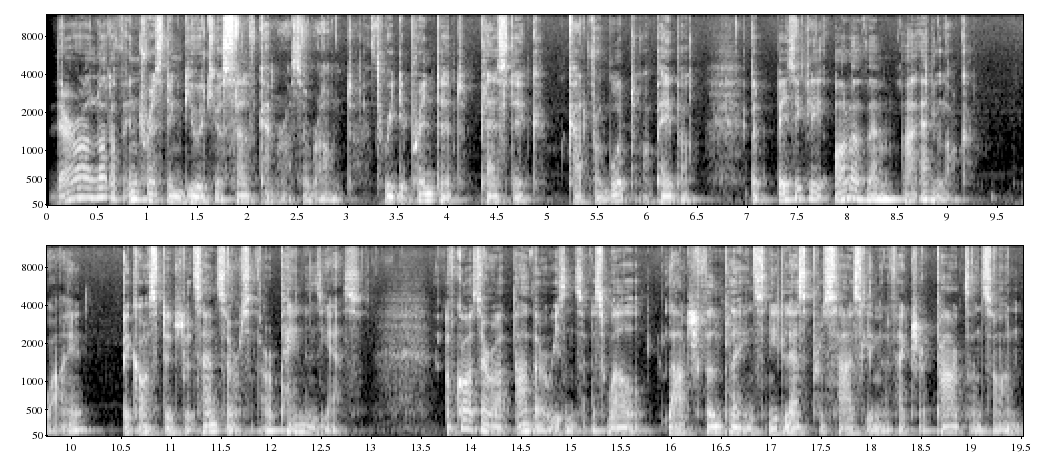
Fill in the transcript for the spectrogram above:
There are a lot of interesting do-it-yourself cameras around, 3D printed, plastic, cut from wood or paper, but basically all of them are analog. Why? Because digital sensors are a pain in the ass. Of course there are other reasons as well. Large film planes need less precisely manufactured parts and so on.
